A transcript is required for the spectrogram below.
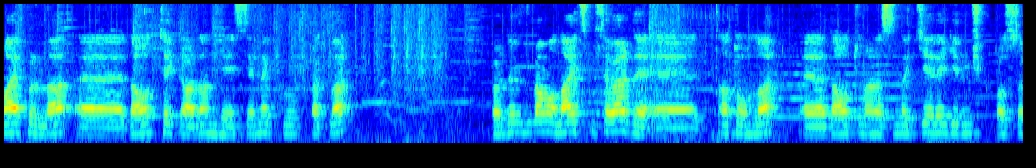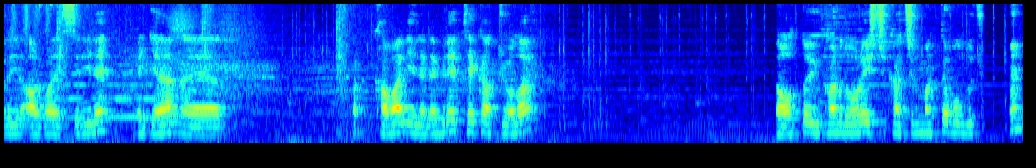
Viper'la e, Davut tekrardan base'lerine kurulacaklar. Gördüğünüz gibi ama Lights bu sefer de e, Tatoh'la e, Davut'un arasındaki yere girmiş crosslarıyla, arbaletleriyle ve gelen e, kavalyelere bile tek atıyorlar. Davut da yukarı doğru işçi kaçırmakta buldu çünkü.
